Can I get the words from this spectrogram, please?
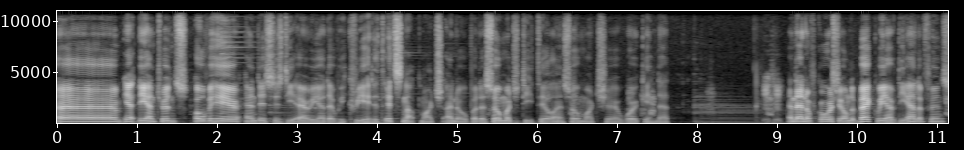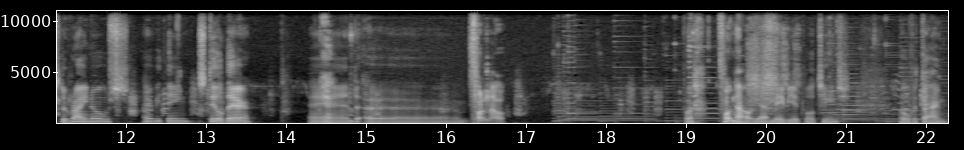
Um, yeah, the entrance over here, and this is the area that we created. It's not much, I know, but there's so much detail and so much uh, work in that. hmm And then, of course, on the back we have the elephants, the rhinos, everything still there. And um, For now. for now, yeah, maybe it will change over time.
